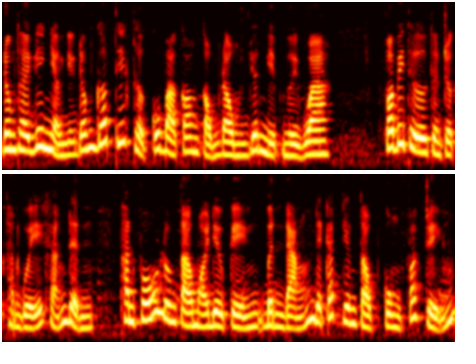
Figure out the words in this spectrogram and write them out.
đồng thời ghi nhận những đóng góp thiết thực của bà con cộng đồng doanh nghiệp người qua. Phó Bí thư Thường trực Thành ủy khẳng định, thành phố luôn tạo mọi điều kiện bình đẳng để các dân tộc cùng phát triển.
